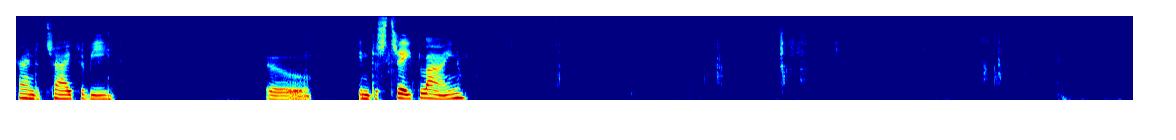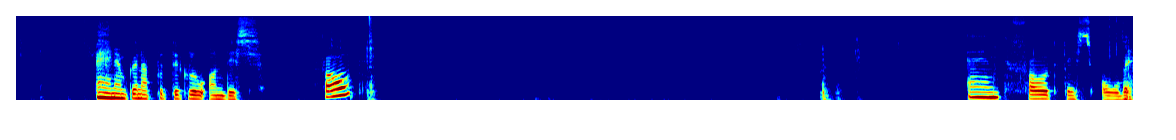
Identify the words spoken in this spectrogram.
Kind of try to be uh, in the straight line. And I'm gonna put the glue on this fold and fold this over.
